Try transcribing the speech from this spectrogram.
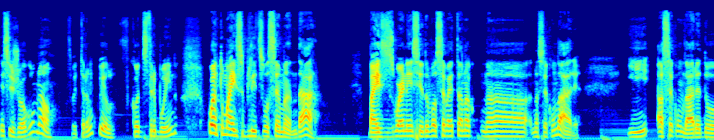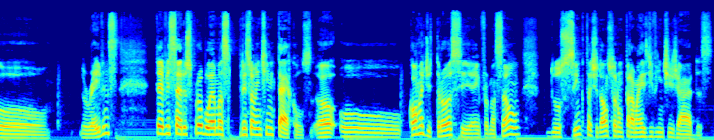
Nesse jogo, não. Foi tranquilo ficou distribuindo. Quanto mais blitz você mandar, mais desguarnecido você vai estar na, na, na secundária. E a secundária do, do Ravens teve sérios problemas, principalmente em tackles. O, o Conrad trouxe a informação dos cinco touchdowns foram para mais de 20 jardas.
